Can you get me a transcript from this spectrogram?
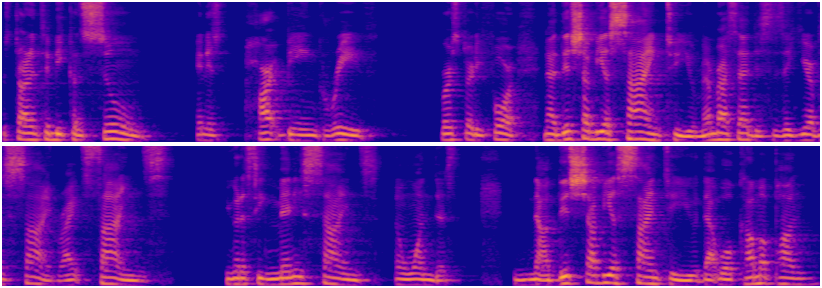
were starting to be consumed and his heart being grieved. Verse 34 Now this shall be a sign to you. Remember, I said this is a year of a sign, right? Signs you're going to see many signs and wonders. Now, this shall be a sign to you that will come upon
